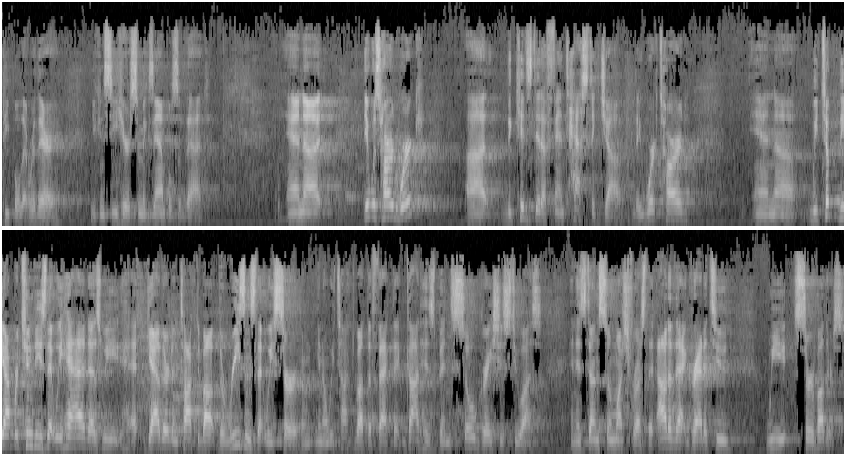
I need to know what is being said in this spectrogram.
people that were there. You can see here some examples of that. And uh, it was hard work. Uh, the kids did a fantastic job. They worked hard, and uh, we took the opportunities that we had as we ha- gathered and talked about the reasons that we serve. And you know, we talked about the fact that God has been so gracious to us and has done so much for us that out of that gratitude, we serve others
